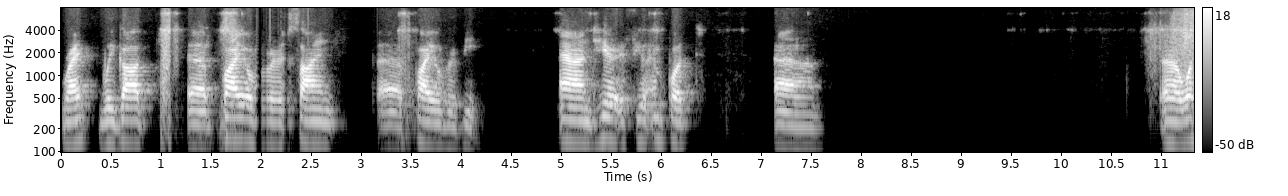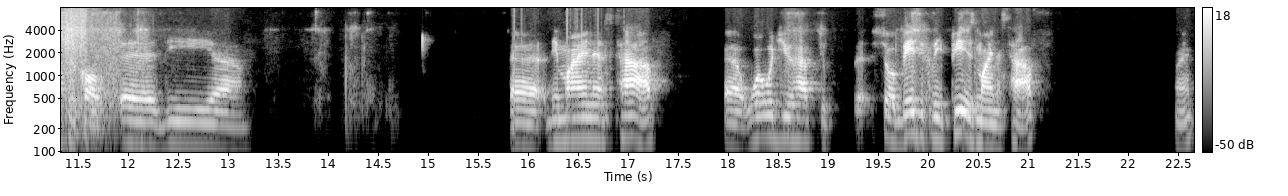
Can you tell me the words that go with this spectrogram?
right? We got uh, pi over sine uh, pi over b. And here, if you input uh, uh, what's it called? Uh, the uh, the minus half, what would you have to? So basically, p is minus half, right?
